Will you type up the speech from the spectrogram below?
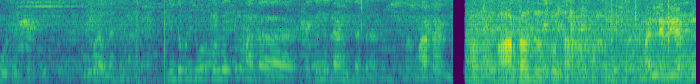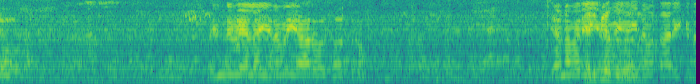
మూడు సెంట్లకి ఇది కూడా అమ్మేస్తాను దీంతో ఇది కూడా కొనేసుకుని మనకు సెక్షన్ ప్లాన్ ఇచ్చేస్తున్నాను సార్. మాట్లాడు వార్తలు చూసుకుంటారు. మళ్ళీ రేపు రెండు వేల ఇరవై ఆరవ సంవత్సరం. జనవరి ఇరవై. ఐదవ తారీఖున.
